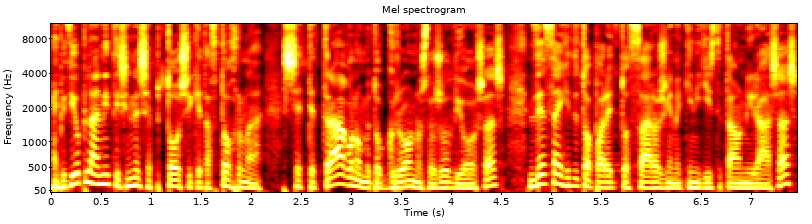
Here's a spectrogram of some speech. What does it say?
Επειδή ο πλανήτης είναι σε πτώση και ταυτόχρονα σε τετράγωνο με τον κρόνος στο ζώδιό σας, δεν θα έχετε το απαραίτητο θάρρος για να κυνηγήσετε τα όνειρά σας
